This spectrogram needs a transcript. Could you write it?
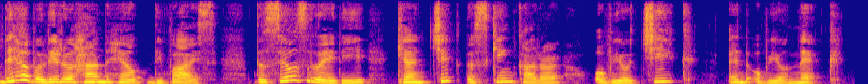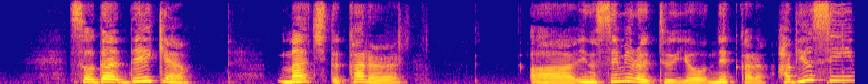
they have a little handheld device. The sales lady can check the skin color of your cheek and of your neck so that they can match the color uh, you know, similar to your neck color. Have you seen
